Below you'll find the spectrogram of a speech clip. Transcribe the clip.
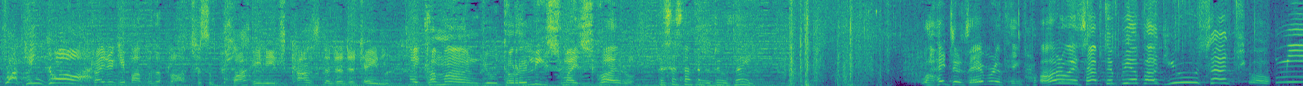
fucking God! Try to keep up with the plot. Just a plot? He needs constant entertainment. I command you to release my squirrel. This has nothing to do with me. Why does everything always have to be about you, Sancho? Me,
